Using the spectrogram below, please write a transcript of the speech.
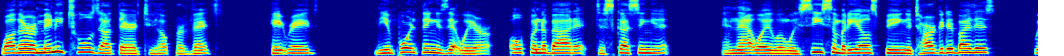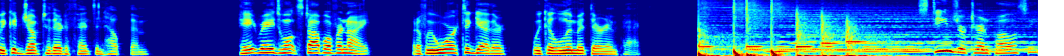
While there are many tools out there to help prevent hate raids, the important thing is that we are open about it, discussing it, and that way when we see somebody else being targeted by this, we could jump to their defense and help them. Hate raids won't stop overnight, but if we work together, we can limit their impact. Steam's return policy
